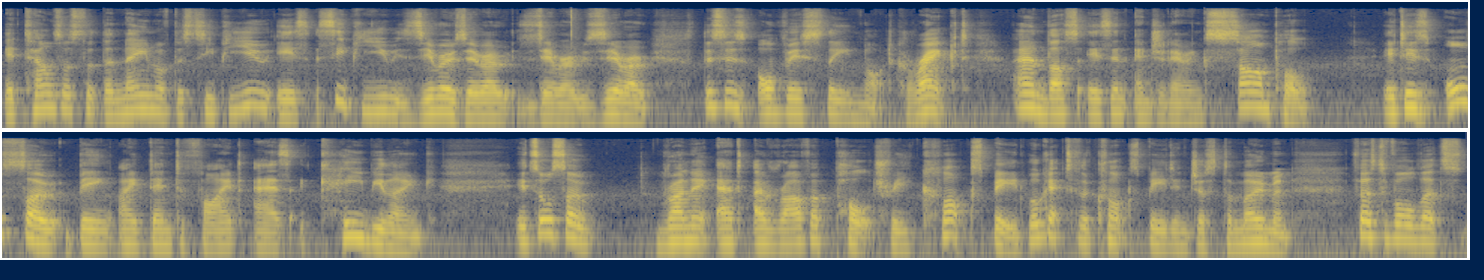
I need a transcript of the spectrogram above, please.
it tells us that the name of the CPU is CPU0000. This is obviously not correct, and thus is an engineering sample. It is also being identified as Lake. It's also running at a rather paltry clock speed. We'll get to the clock speed in just a moment. First of all, let's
